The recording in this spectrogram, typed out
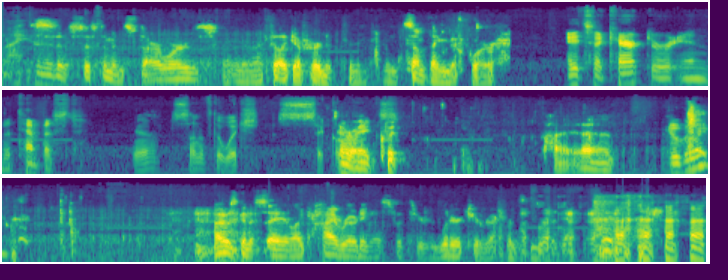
Nice. Isn't it a system in Star Wars? I, don't know, I feel like I've heard it from, from something before. It's a character in The Tempest. Yeah, son of the witch. Sickle. All right, quit. Uh, Google it. I was going to say like high roading us with your literature references.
